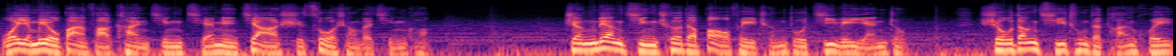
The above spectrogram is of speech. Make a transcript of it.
我也没有办法看清前面驾驶座上的情况。整辆警车的报废程度极为严重，首当其冲的谭辉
